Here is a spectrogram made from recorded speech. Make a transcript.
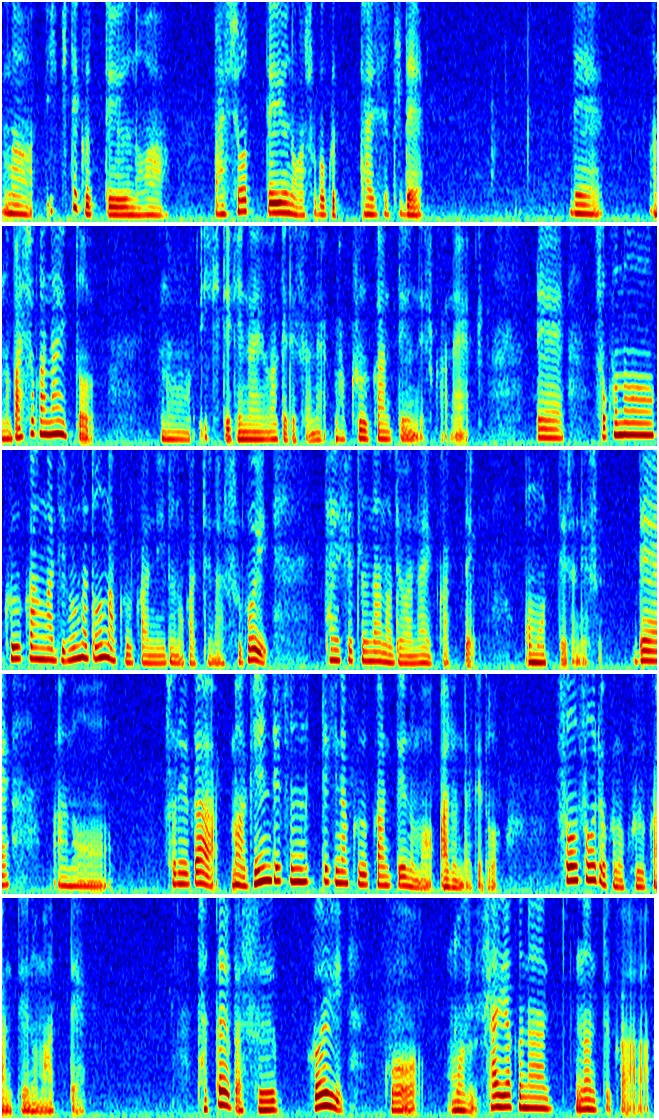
まあ生きてくっていうのは場所っていうのがすごく大切でであの場所がないとの生きていけないわけですよね、まあ、空間っていうんですかね。でそこの空間が自分がどんな空間にいるのかっていうのはすごい大切なのではないかって思ってるんです。であのそれがまあ現実的な空間っていうのもあるんだけど想像力の空間っていうのもあって例えばすっごいこうもう最悪ななんていうか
